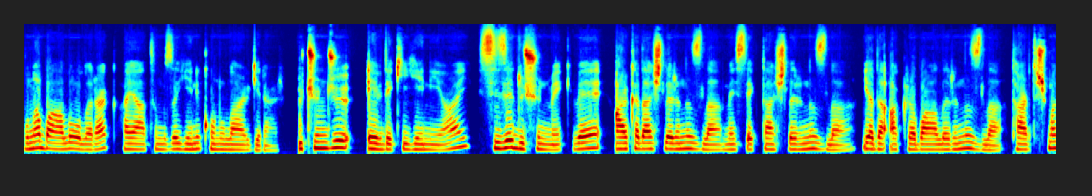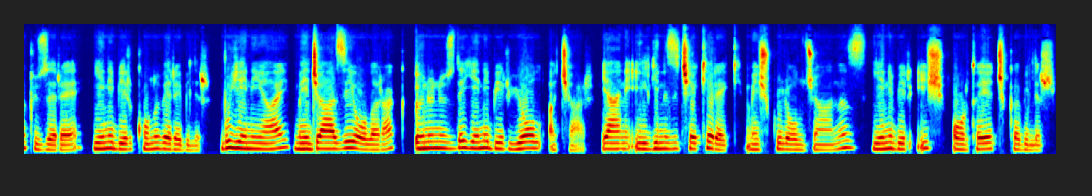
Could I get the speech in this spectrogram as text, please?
Buna bağlı olarak hayatımıza yeni konular girer. Üçüncü evdeki yeni ay size düşünmek ve arkadaşlarınızla, meslektaşlarınızla ya da akrabalarınızla tartışmak üzere yeni bir konu verebilir. Bu yeni ay mecazi olarak önünüzde yeni bir yol açar. Yani ilginizi çekerek meşgul olacağınız yeni bir iş ortaya çıkabilir.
